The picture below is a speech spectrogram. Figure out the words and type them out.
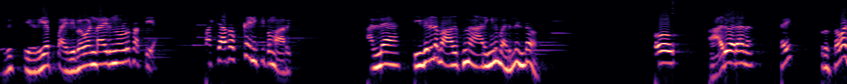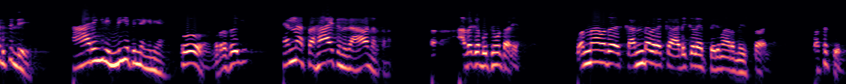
ഒരു ചെറിയ പരിഭവം ഉണ്ടായിരുന്നുള്ളൂ സത്യ. പക്ഷെ അതൊക്കെ എനിക്കിപ്പോ മാറി. അല്ല ഇവരുടെ ഭാഗത്തുനിന്ന് ആരെങ്കിലും വരുന്നുണ്ടോ? ഓ ആര് വരാനാ? ഏയ് പ്രസവം അടുത്തില്ലേ? ആരെങ്കിലും ഇല്ലെങ്കിൽ പിന്നെ എങ്ങനെയാണ് ഓ പ്രസവിക്കും. എന്നാ സഹായത്തിന് ഒരാളെ നിർത്തണം. അതൊക്കെ ബുദ്ധിമുട്ടാണ്. ഒന്നാമത് കണ്ടവരൊക്കെ അടുക്കളയെ പെരുമാറുന്ന ഇഷ്ടമല്ല. വസത്തിയല്ല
